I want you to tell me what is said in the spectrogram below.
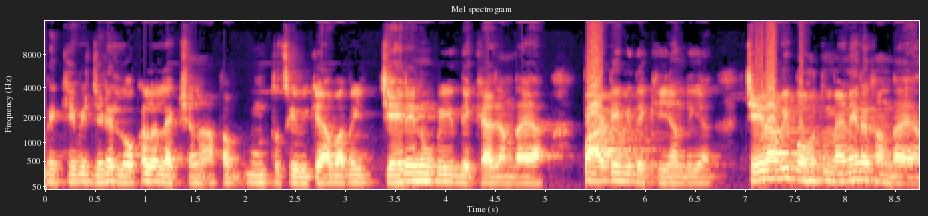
ਦੇਖੀਏ ਵੀ ਜਿਹੜੇ ਲੋਕਲ ਇਲੈਕਸ਼ਨ ਆਪਾਂ ਤੁਸੀਂ ਵੀ ਕਿਹਾ ਵਾ ਵੀ ਚਿਹਰੇ ਨੂੰ ਵੀ ਦੇਖਿਆ ਜਾਂਦਾ ਆ ਪਾਰਟੀ ਵੀ ਦੇਖੀ ਜਾਂਦੀ ਆ ਚਿਹਰਾ ਵੀ ਬਹੁਤ ਮਾਇਨੇ ਰਖਾਉਂਦਾ ਆ।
